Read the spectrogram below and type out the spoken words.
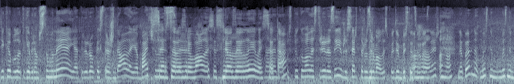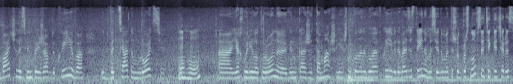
яке було таке прям сумне. Я три роки страждала, я бачила. Серце все. розривалося, сльози лилися, Да-да-да, так? Поспілкувалась три рази і вже серце розривалось потім після цього. Ага, знаєш, ага. напевно, ми з ним ми з ним бачились. Він приїжджав до Києва у 20-му році. Угу. Я хворіла короною. Він каже: Та Маша, я ж ніколи не була в Києві. Давай зустрінемось. Я думаю, ти що проснувся тільки через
